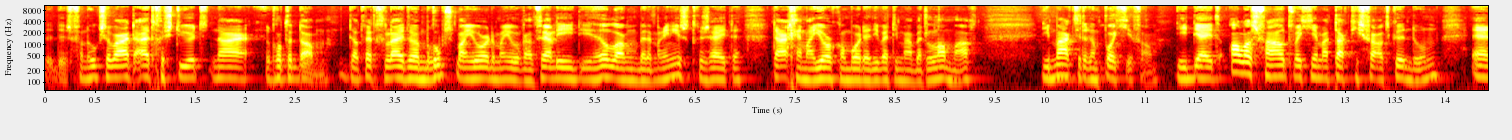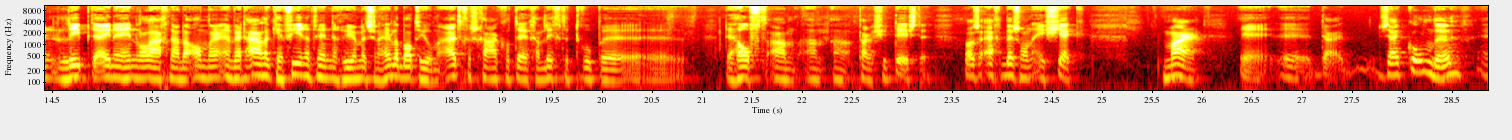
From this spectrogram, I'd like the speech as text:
dus van Hoekse Waard, uitgestuurd naar Rotterdam. Dat werd geleid door een beroepsmajor, de major Ravelli, die heel lang bij de mariniers had gezeten. Daar geen major kon worden, die werd hij maar bij de landmacht die maakte er een potje van. Die deed alles fout wat je maar tactisch fout kunt doen. En liep de ene hinderlaag naar de ander. En werd eigenlijk in 24 uur met zijn hele bataljon uitgeschakeld tegen lichte troepen. Eh, de helft aan, aan, parachutisten. Dat was echt best wel een échec. Maar eh, eh, daar, zij konden eh,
